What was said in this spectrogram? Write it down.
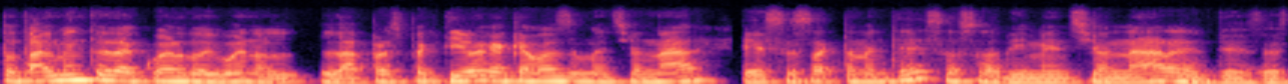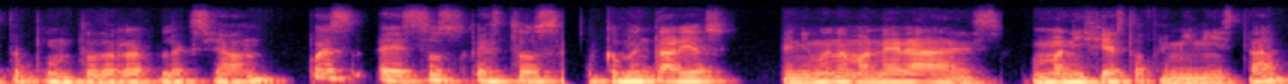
Totalmente de acuerdo. Y bueno, la perspectiva que acabas de mencionar es exactamente eso, o sea, dimensionar desde este punto de reflexión, pues estos, estos comentarios de ninguna manera es un manifiesto feminista,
